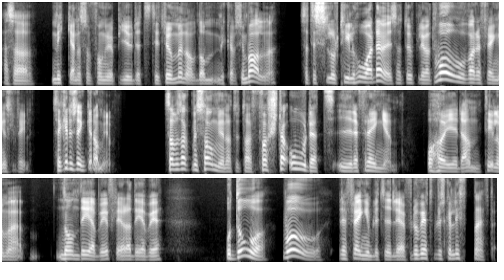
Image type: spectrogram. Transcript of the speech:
alltså mickarna som fångar upp ljudet till trummorna av de mycket av symbolerna. Så att det slår till hårdare så att du upplever att wow vad refrängen slår till. Sen kan du sänka dem igen. Samma sak med sången, att du tar första ordet i refrängen och höjer den till och med någon dB, flera dB. Och då, wow, refrängen blir tydligare för då vet du vad du ska lyssna efter.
